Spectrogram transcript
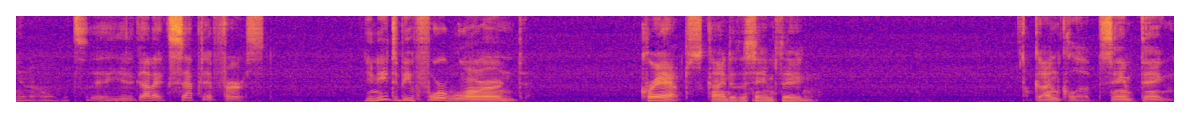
you know, you gotta accept it first. You need to be forewarned. Cramps, kind of the same thing. Gun Club, same thing.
